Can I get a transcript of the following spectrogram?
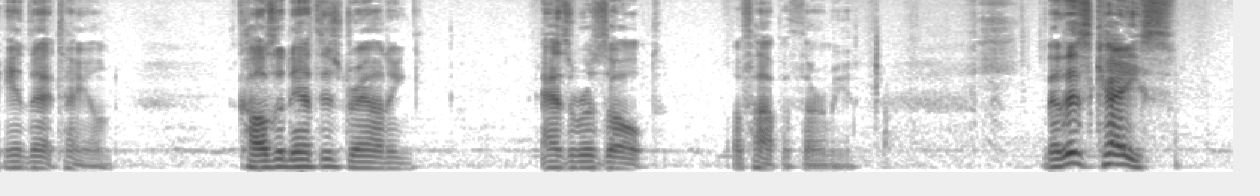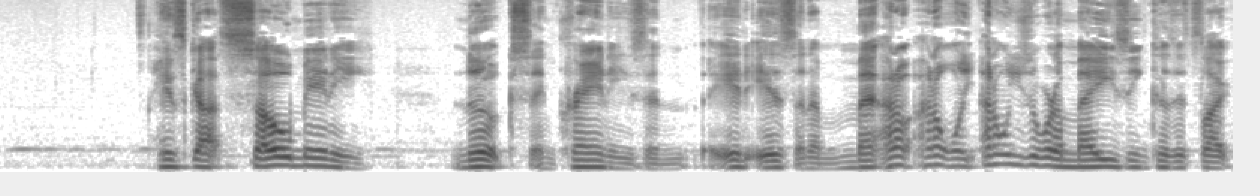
in that town. Cause of death is drowning as a result of hypothermia. Now, this case has got so many nooks and crannies, and it is an ama- I don't I don't I don't use the word amazing because it's like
